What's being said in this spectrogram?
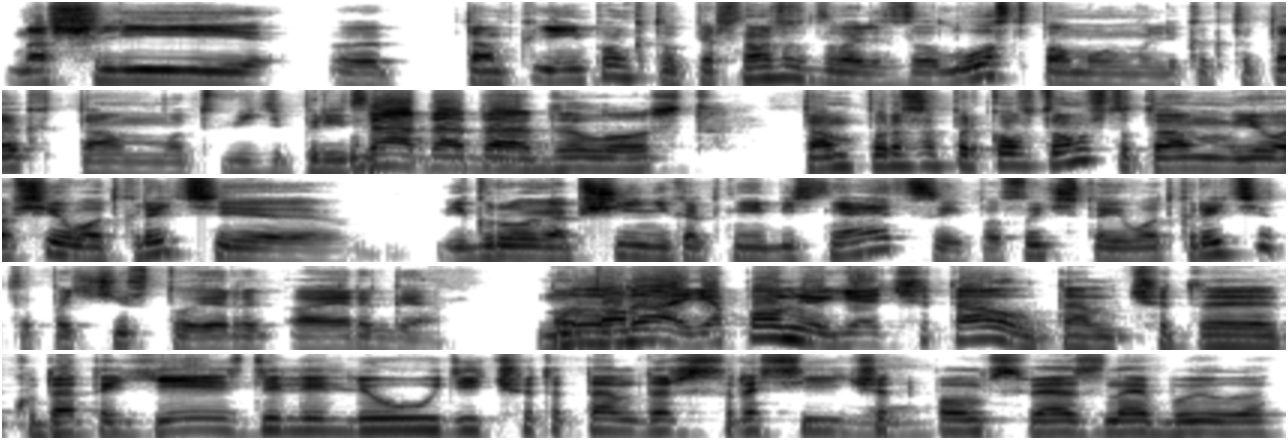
нашли, э, там, я не помню, кто персонажа звали, The Lost, по-моему, или как-то так, там вот в виде призрака. Да-да-да, The Lost. Там просто прикол в том, что там вообще его открытие игрой вообще никак не объясняется, и по сути, что его открытие это почти что АР- АРГ. Но ну там, да, я помню, я читал, там что-то куда-то ездили люди, что-то там даже с Россией Да. что-то, по-моему, связанное было.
